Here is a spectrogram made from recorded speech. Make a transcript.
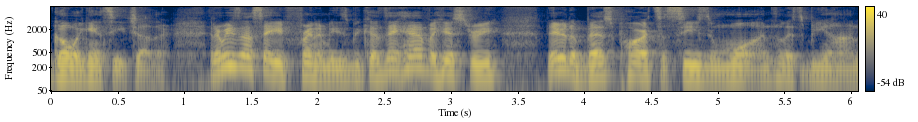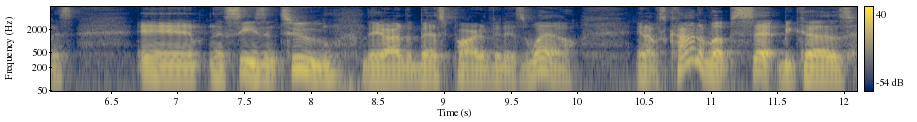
go against each other. And the reason I say frenemies because they have a history. They're the best parts of season one, let's be honest. And in season two, they are the best part of it as well. And I was kind of upset because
